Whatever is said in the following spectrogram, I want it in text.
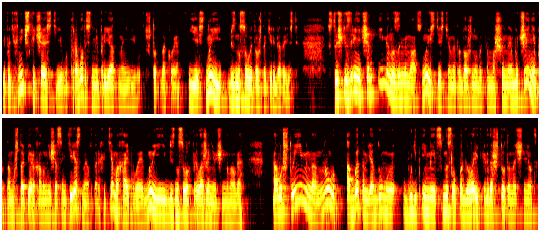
и по технической части, и вот работать с ними приятно, и вот что-то такое есть. Ну и бизнесовые тоже такие ребята есть. С точки зрения, чем именно заниматься, ну, естественно, это должно быть там машинное обучение, потому что, во-первых, оно мне сейчас интересно, а во-вторых, и тема хайповая, ну и бизнесовых приложений очень много. А вот что именно, ну, об этом, я думаю, будет иметь смысл поговорить, когда что-то начнет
